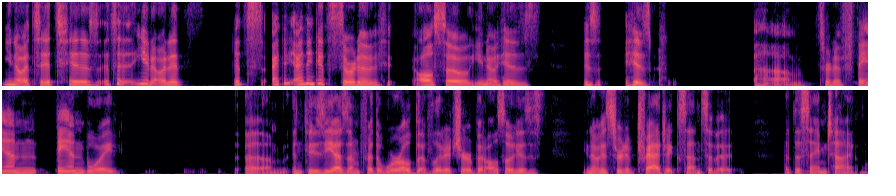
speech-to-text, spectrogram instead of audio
you know, it's it's his it's you know, and it's it's I think I think it's sort of also you know mm-hmm. his his his um, sort of fan fanboy um, enthusiasm for the world of literature, but also his, you know, his sort of tragic sense of it at the same time.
